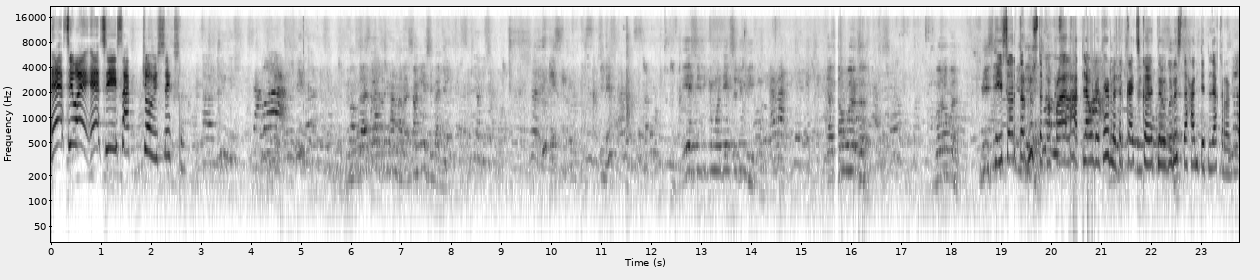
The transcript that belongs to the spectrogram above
ए सी वय ए सी सात चोवीस एक्स एसीची किंमत एकशे ठेवली त्याचा वर्ग. बरोबर. हे सर तर नुसतं कपळाला हात लावडे ठरलं तर काहीच कळत नाही. नुसतं हानतेत लेकरांना.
